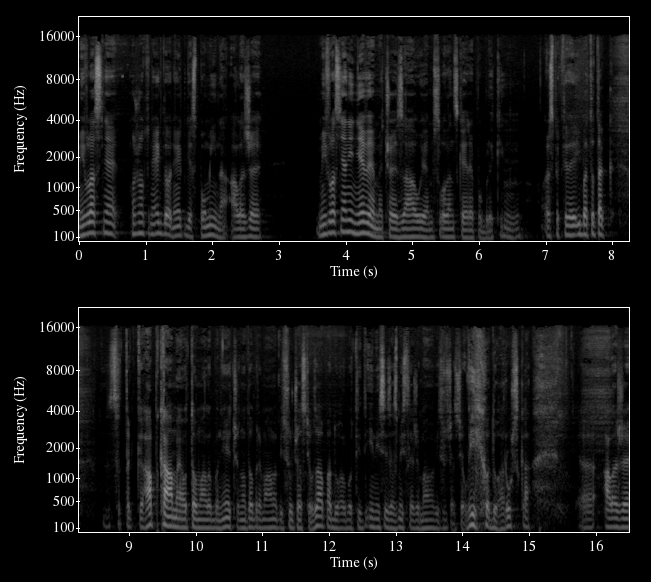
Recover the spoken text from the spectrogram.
my vlastne, možno to niekto niekde spomína, ale že my vlastne ani nevieme, čo je záujem Slovenskej republiky. Mm. Respektíve iba to tak, sa tak hapkáme o tom, alebo niečo. No dobre, máme byť súčasťou Západu, alebo tí iní si zase myslia, že máme byť súčasťou Východu a Ruska. E, ale že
